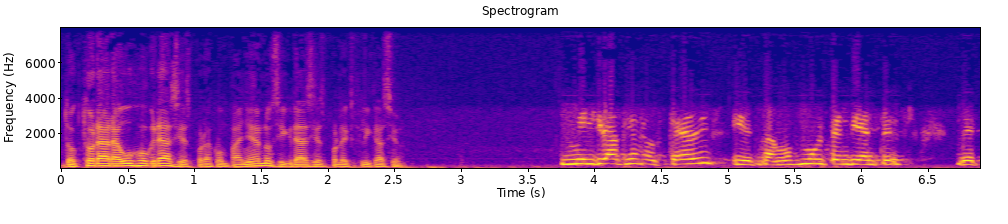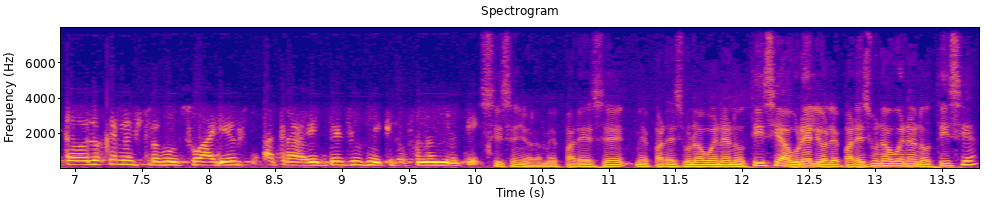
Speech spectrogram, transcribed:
Doctora Araujo, gracias por acompañarnos y gracias por la explicación. Mil gracias a ustedes y estamos muy pendientes de todo lo que nuestros usuarios a través de sus micrófonos nos. Sí, señora, me parece, me parece una buena noticia. Aurelio, ¿le parece una buena noticia?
